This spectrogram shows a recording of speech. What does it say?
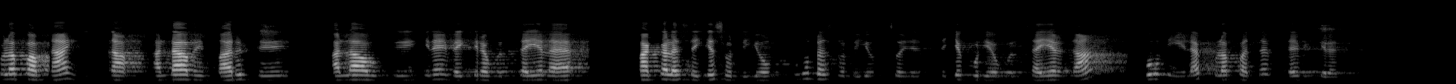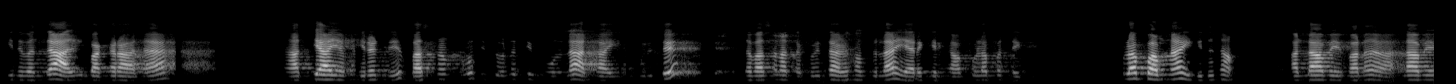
குழப்பம்னா இதுதான் அல்லாவை மறுத்து அல்லாவுக்கு இணை வைக்கிற ஒரு செயலை மக்களை செய்ய சொல்லியும் தூண்ட சொல்லியும் செய்யக்கூடிய ஒரு செயல் தான் பூமியில குழப்பத்தை விளைவிக்கிறது. இது வந்து அல் பக்கரால அத்தியாயம் இரண்டு வசனம் நூத்தி தொண்ணூத்தி மூணுல அல்லா இது குறித்து இந்த வசனத்தை குறித்து அல்ஹம்துல்லா இறக்கியிருக்கான். குழப்பத்தை குழப்பம்னா இதுதான். அல்லாவை வன அல்லாவை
